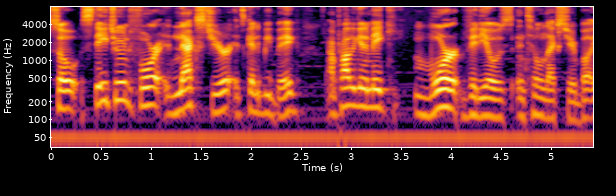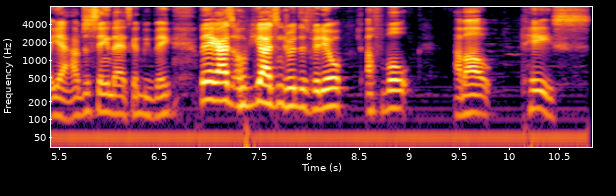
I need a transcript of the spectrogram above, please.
So stay tuned for next year. It's gonna be big. I'm probably gonna make more videos until next year. But yeah, I'm just saying that it's gonna be big. But yeah, guys, I hope you guys enjoyed this video. Alpha Bolt peace.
